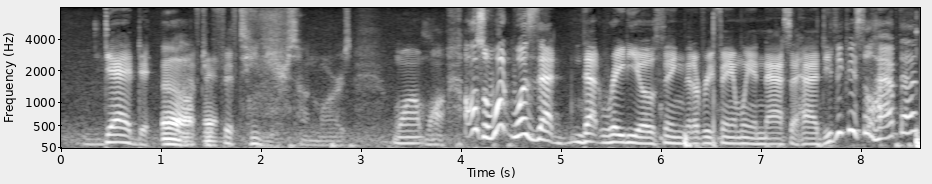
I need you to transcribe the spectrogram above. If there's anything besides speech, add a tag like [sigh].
dead Oh, after man. 15 [laughs] years on Mars. Wah, wah. Also, what was that that radio thing that every family in NASA had? Do you think they still have that?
